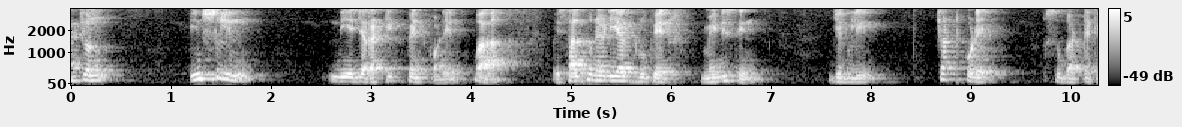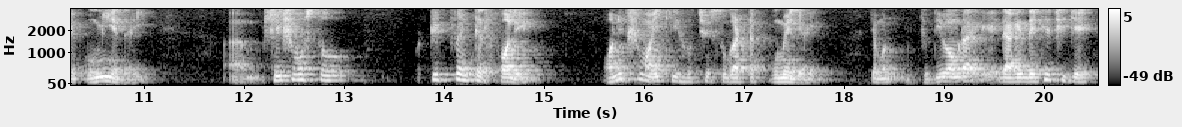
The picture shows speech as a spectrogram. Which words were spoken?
একজন ইনসুলিন নিয়ে যারা ট্রিটমেন্ট করেন বা ওই সালফোনেডিয়া গ্রুপের মেডিসিন যেগুলি চট করে সুগারটাকে কমিয়ে দেয় সেই সমস্ত ট্রিটমেন্টের ফলে অনেক সময় কি হচ্ছে সুগারটা কমে যায়। যেমন যদিও আমরা এর আগে দেখেছি যে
